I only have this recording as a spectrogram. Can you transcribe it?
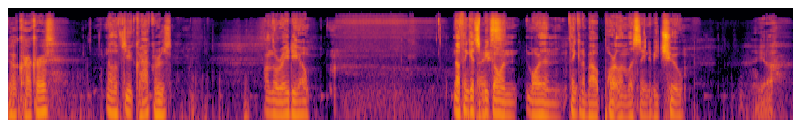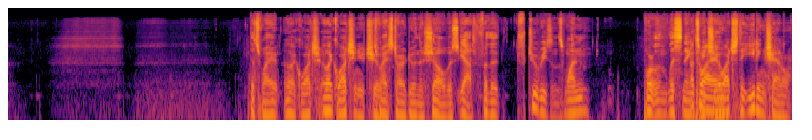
You got crackers? I love to eat crackers on the radio. Nothing gets me going more than thinking about Portland listening to me chew. Yeah. That's why I like watch. I like watching you That's chew. why I started doing the show. Was yeah for the for two reasons. One, Portland listening. That's to me why I watch the eating channel.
